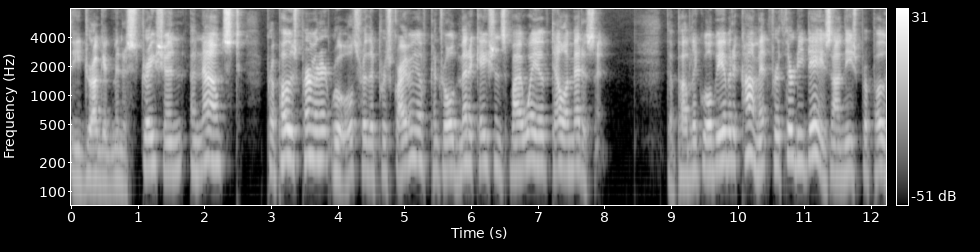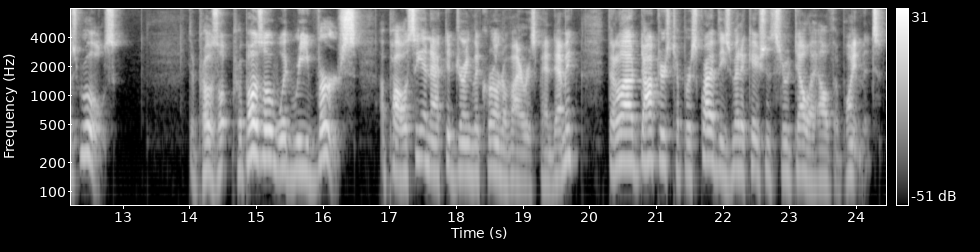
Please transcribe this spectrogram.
The Drug Administration announced proposed permanent rules for the prescribing of controlled medications by way of telemedicine. The public will be able to comment for 30 days on these proposed rules. The proposal would reverse a policy enacted during the coronavirus pandemic that allowed doctors to prescribe these medications through telehealth appointments.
